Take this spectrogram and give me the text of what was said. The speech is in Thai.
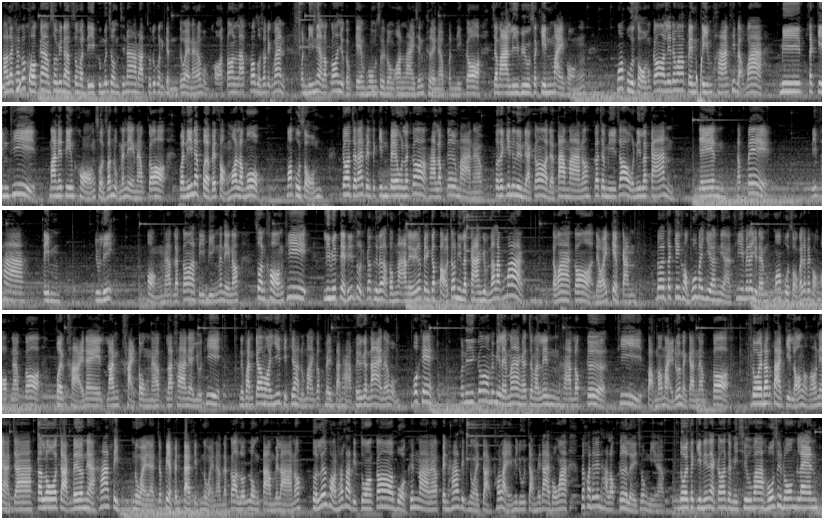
เอาละครับก็ขอกราบสวสดีสวัสดีคุณผู้ชมที่น่ารักทุกๆคนกันด้วยนะครับผมขอต้อนรับเข้าสู่ช่องเด็กแว่น วันนี้เนี่ยเราก็อยู่กับเกมโฮมสื่อรวมออนไลน์เช่นเคยนะครับวันนี้ก็จะมารีวิวสกินใหม่ของหม้อปูโสมก็เรียกได้ว่าเป็นธีมพาร์คที่แบบว่ามีสกินที่มาในธีมของสวนสนุกนั่นเองนะครับก็วันนี้เนี่ยเปิดไปสองหม้อละโมบหม้อปูโสม ก็จะได้เป็นสกินเบลแล้วก็ฮาร์ล็อกเกอร์มานะครับตัวสกินอื่นๆเนี่ยก็เดี๋ยวตามมาเนาะก็จะมีเจ้านิลการเจนนัปเป้นิพาติมยูริอ๋องนะครับแล้วก็ตีบิงนั่นเองเนาะส่วนของที่ลิมิเต็ดที่สุดก็คือระดับตำนานเลยก็เป็นกระเป๋าเจ้านิลการคือน่ารักมาก แต่ว่าก็เดี๋ยวไว้เก็บกัน โดยสกินของผู้มาเยือนเนี่ยที่ไม่ได้อยู่ในหม้อปูส่งก็จะเป็นของออฟนะครับก็เปิดขายในร้านขายตรงนะครับราคาเนี่ยอยู่ที่ 1,920ที่หนุมานก็ไปสรรหาซื้อกันได้นะครับผมโอเค วันนี้ก็ไม่มีอะไรมากครับจะมาเล่นฮาร์ดล็อกเกอร์ที่ปรับมาใหม่ด้วยเหมือนกันนะครับก็ โดยทักษะกรีดร้องของเขาเนี่ยจะสโลจากเดิมเนี่ย50หน่วยเนี่ยจะเปลี่ยนเป็น 80 หน่วยนะครับแล้วก็ลดลงตามเวลาเนาะส่วนเรื่องของทักษะติดตัวก็บวกขึ้นมานะครับเป็น 50 หน่วยจากเท่าไหร่ไม่รู้จำไม่ได้ เพราะว่าไม่ค่อยได้เล่นฮาร์ล็อกเกอร์เลยช่วงนี้นะครับโดยตะกินนี้เนี่ยก็จะมีชื่อว่าโฮซิโรมแลนด์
